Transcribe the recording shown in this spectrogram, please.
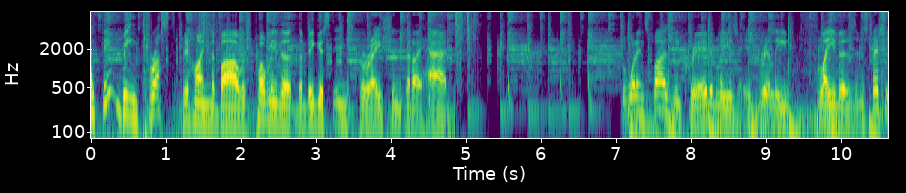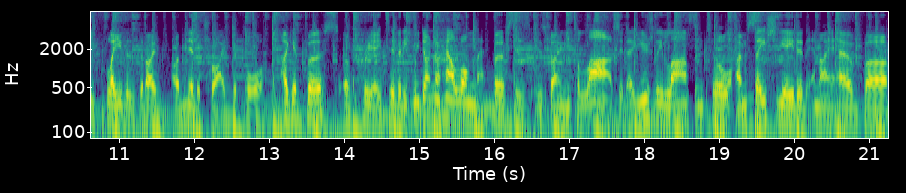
I think being thrust behind the bar was probably the, the biggest inspiration that I had. But what inspires me creatively is, is really flavors, and especially flavors that I've, I've never tried before. I get bursts of creativity. We don't know how long that burst is, is going to last. It usually lasts until I'm satiated and I have uh,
